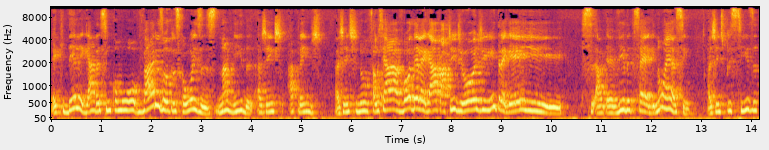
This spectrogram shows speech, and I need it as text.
é que delegar, assim como várias outras coisas na vida, a gente aprende. A gente não fala assim, ah, vou delegar a partir de hoje, entreguei, é vida que segue. Não é assim. A gente precisa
